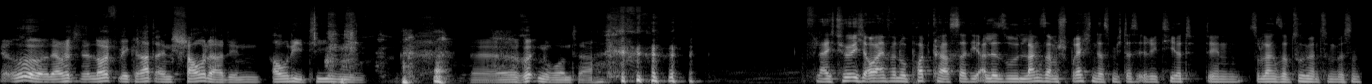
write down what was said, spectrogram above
Oh, da, wird, da läuft mir gerade ein Schauder den Audi-Team äh, Rücken runter. Vielleicht höre ich auch einfach nur Podcaster, die alle so langsam sprechen, dass mich das irritiert, denen so langsam zuhören zu müssen.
